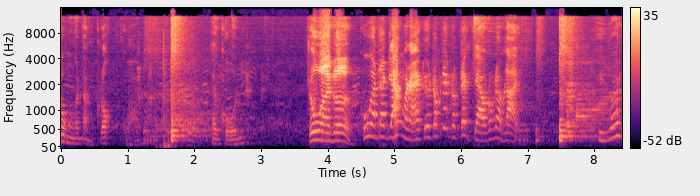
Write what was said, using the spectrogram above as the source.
ลงกันดังครกกว่าไอ้โขนำช่วยเกลือกูกันจะยั้งมาไหนคือต้องเด็กต้องเด็กเจ้าต้องทำไรไอ้ร้อย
